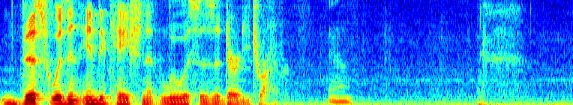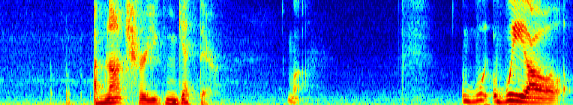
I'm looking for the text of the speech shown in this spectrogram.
this was an indication that Lewis is a dirty driver. yeah. I'm not sure you can get there. Well, we, we all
